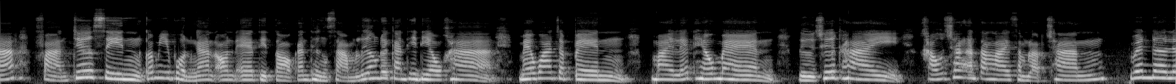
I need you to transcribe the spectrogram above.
ะ ฝานจื้อซินก็มีผลงานออนแอร์ติดต่อกันถึง 3 เรื่องด้วยกันทีเดียวค่ะ ไม่ว่าจะเป็น My Let Help Man หรือชื่อไทย เขาช่างอันตรายสำหรับฉันเวนเดอร์เล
